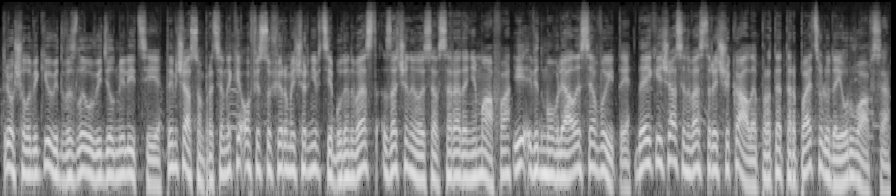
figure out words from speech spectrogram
Трьох чоловіків відвезли у відділ міліції. Тим часом працівники офісу фірми Чернівці Будинвест зачинилися всередині мафа і відмовлялися вийти. Деякий час інвестори чекали, проте терпець у людей урвався.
